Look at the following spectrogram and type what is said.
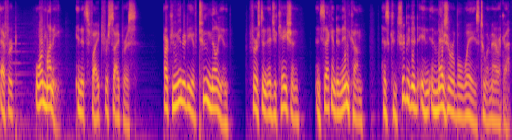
effort, or money in its fight for Cyprus. Our community of 2 million, first in education and second in income, has contributed in immeasurable ways to America.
